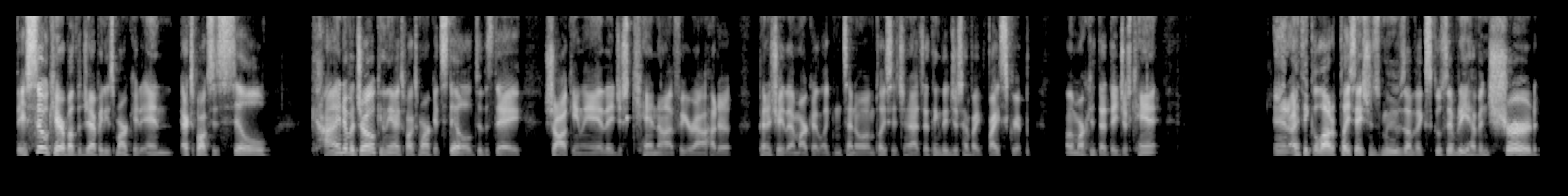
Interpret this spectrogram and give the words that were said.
They still care about the Japanese market, and Xbox is still kind of a joke in the Xbox market still to this day. Shockingly, they just cannot figure out how to penetrate that market like Nintendo and PlayStation has. I think they just have a vice grip on the market that they just can't. And I think a lot of PlayStation's moves of exclusivity have ensured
